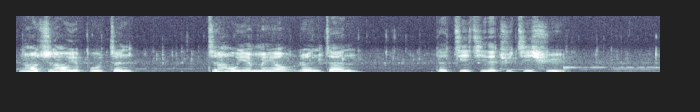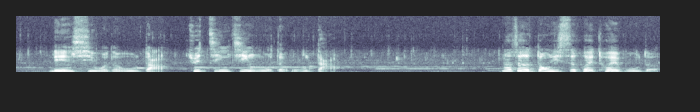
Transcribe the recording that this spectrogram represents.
然后之后也不正，之后也没有认真的积极的去继续练习我的舞蹈，去精进我的舞蹈。那这个东西是会退步的，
